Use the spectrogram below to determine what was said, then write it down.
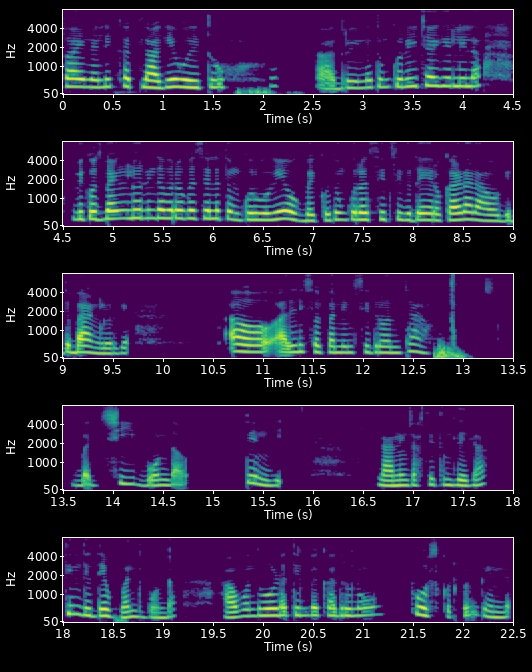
ಫೈನಲಿ ಕತ್ಲಾಗೇ ಹೋಯಿತು. ಆದರೂ ಇನ್ನೂ ತುಮಕೂರು ರೀಚ್ ಆಗಿರಲಿಲ್ಲ. ಬಿಕಾಸ್ ಬೆಂಗಳೂರಿಂದ ಬರೋ ಬಸ್ ಎಲ್ಲ ತುಮಕೂರಿಗೆ ಹೋಗಬೇಕು. ತುಮಕೂರಲ್ಲಿ ಸೀಟ್ ಸಿಗದೇ ಇರೋ ಕಾರಣ ನಾವು ಹೋಗಿದ್ದು ಬ್ಯಾಂಗ್ಳೂರಿಗೆ ಅಲ್ಲಿ ಸ್ವಲ್ಪ ನಿಲ್ಲಿಸಿದ್ರು ಅಂತ ಬಜ್ಜಿ, ಬೋಂಡ ತಿಂದ್ವಿ. ನಾನೇನು ಜಾಸ್ತಿ ತಿನ್ನಲಿಲ್ಲ ತಿಂದಿದ್ದೆ ಒಂದು ಬೋಂಡ. ಆ ಒಂದು ಬೋಂಡ ತಿನ್ನಬೇಕಾದ್ರೂ ಪೋಸ್ ಕೊಟ್ಕೊಂಡು ತಿಂದೆ.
